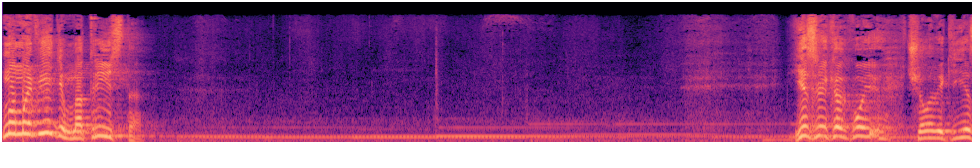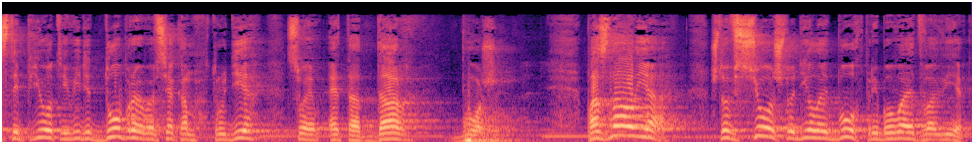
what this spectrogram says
но мы видим на 300. Если какой человек ест и пьет и видит доброе во всяком труде своем, это дар Божий. Познал я, что все, что делает Бог, пребывает вовек.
